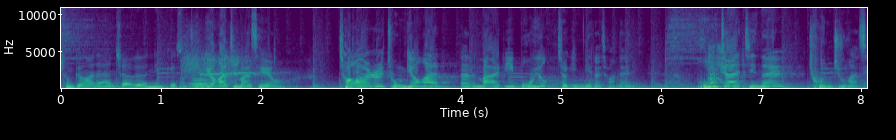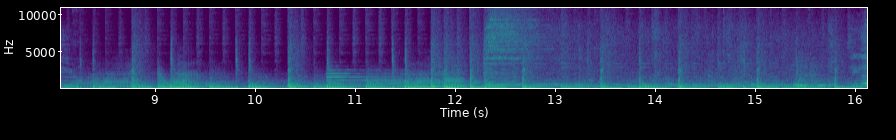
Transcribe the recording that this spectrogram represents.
존경하는 한지아 위원님께서 존경하지 마세요. 저를 존경한다는 말이 모욕적입니다. 저는 보좌진을 존중하세요. 지금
